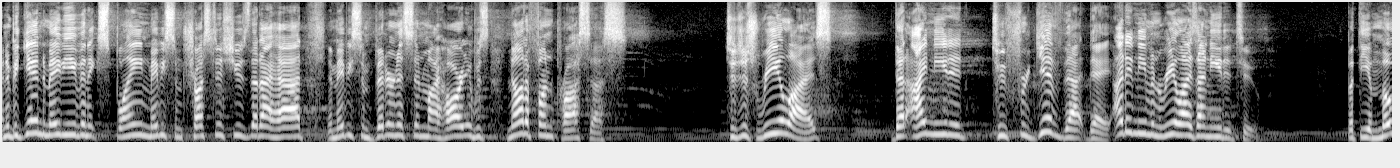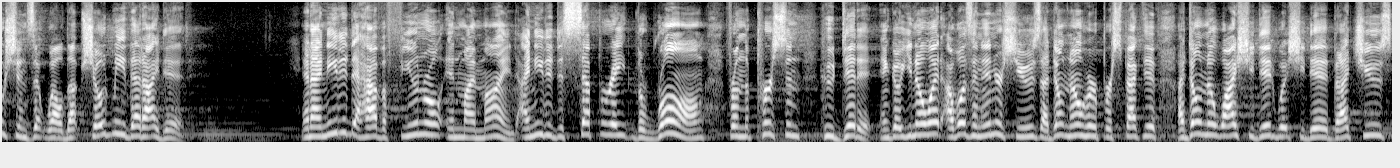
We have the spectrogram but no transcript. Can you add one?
And it began to maybe even explain maybe some trust issues that I had and maybe some bitterness in my heart. It was not a fun process to just realize that I needed to forgive that day. I didn't even realize I needed to. But the emotions that welled up showed me that I did. And I needed to have a funeral in my mind. I needed to separate the wrong from the person who did it and go, you know what? I wasn't in her shoes. I don't know her perspective. I don't know why she did what she did, but I choose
